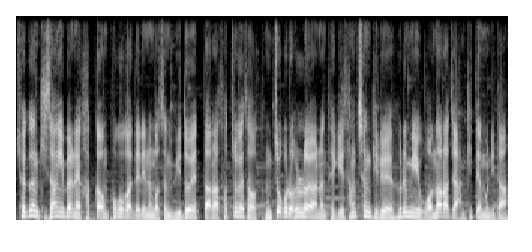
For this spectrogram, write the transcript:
최근 기상이변에 가까운 폭우가 내리는 것은 위도에 따라 서쪽에서 동쪽으로 흘러야 하는 대기 상층 기류의 흐름이 원활하지 않기 때문이다.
